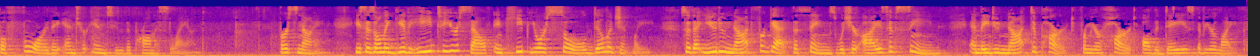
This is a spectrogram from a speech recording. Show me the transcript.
before they enter into the promised land. Verse 9. He says, Only give heed to yourself and keep your soul diligently so that you do not forget the things which your eyes have seen, and they do not depart from your heart all the days of your life.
